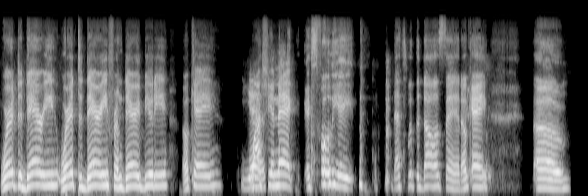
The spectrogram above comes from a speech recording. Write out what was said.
Word to dairy. Word to dairy from Dairy Beauty. Okay. Yes. Wash your neck. Exfoliate. That's what the doll said. Okay. Um,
